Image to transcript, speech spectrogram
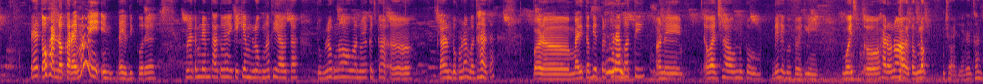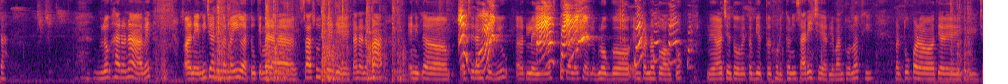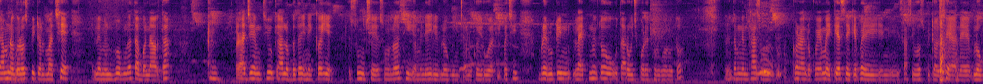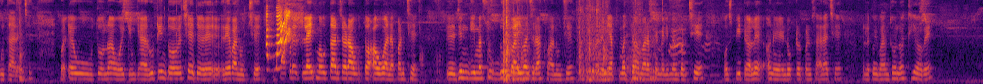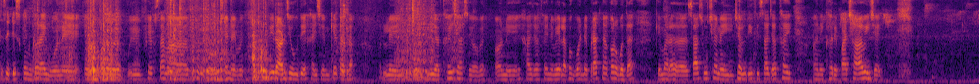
એ તોફાન ન કરાય, માં એ ડાયો દીકો રે. મને તમને એમ થતું હોય કે કેમ બ્લોગ નથી આવતા? તો બ્લોગ ન આવવાનું એક જ કા- કારણ તો ઘણા બધા હતા. પણ મારી તબિયત પણ ખરાબ હતી અને અવાજ આવવાનું તો બેહેગો તો એટલી વોઇસ સારો ન આવે તો બ્લોગ જોવા લે ને ધંધા. બ્લોગ સારો ના આવે. અને બીજા નંબરમાં એ હતું કે મારા સાસુ છે જે કાનાના બા, એની એક્સિડન્ટ થઈ ગયું. એટલે હોસ્પિટલે છે, એટલે બ્લોગ એમ પણ નહોતો આવતો. ને આજે તો હવે તબિયત તો થોડીક ઘણી સારી છે, એટલે વાંધો નથી. પણ તું પણ અત્યારે જામનગર હોસ્પિટલમાં છે, એટલે અમે બ્લોગ નહોતા બનાવતા. પણ આજે એમ થયું કે હાલો બધાને કહીએ કે શું છે, શું નથી. અમે ડેઈલી બ્લોગિંગ ચાલુ કર્યું, એટલે પછી આપણે રૂટીન લાઈફનું તો ઉતારવું જ પડે થોડું ઘણું તો. અને તમને એમ થશે ઘણા લોકો એમાંય કહેશે કે ભાઈ, એની સાસી હોસ્પિટલ છે અને બ્લોગ ઉતારે છે. પણ એવું તો ના હોય, કેમ કે આ રૂટીન તો હવે છે જ રહે- રહેવાનું જ છે. આપણે લાઈફમાં ઉતાર ચડાવ તો આવવાના પણ છે. કે જિંદગીમાં સુખ દુઃખ તો આવ્યા જ રાખવાનું છે. અને ત્યાં બધા અમારા ફેમિલી મેમ્બર છે, હોસ્પિટલે અને ડૉક્ટર પણ સારા છે. એટલે કોઈ વાંધો નથી હવે. સીટી સ્કેન કરાવ્યું અને એમાં ફેફસામાં થોડું થોડું છે ને તિરાડ જેવું દેખાય છે એમ કહેતા હતા. એટલે બધું ક્લિયર થઈ જશે હવે. અને હાજર થઈને વહેલા ભગવાનને પ્રાર્થના કરો બધા કે મારા સાસુ છે ને એ જલ્દીથી સાજા થઈ અને ઘરે પાછા આવી જાય.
